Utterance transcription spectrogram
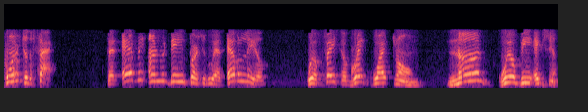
Points to the fact that every unredeemed person who has ever lived will face a great white throne. None will be exempt.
